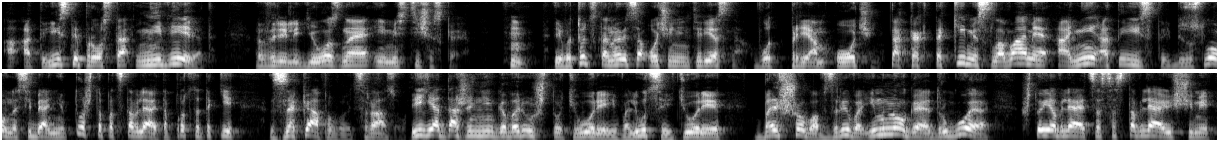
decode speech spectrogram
а атеисты просто не верят в религиозное и мистическое. Хм. И вот тут становится очень интересно, вот прям очень. Так как такими словами они, атеисты, безусловно, себя не то что подставляют, а просто такие закапывают сразу. И я даже не говорю, что теория эволюции, теория большого взрыва и многое другое, что является составляющими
